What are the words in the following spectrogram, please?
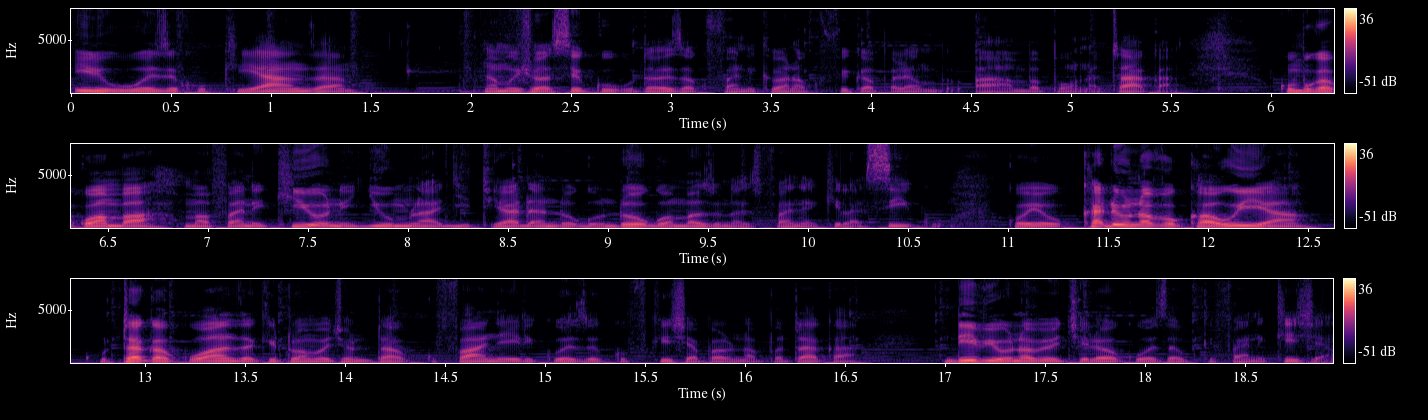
ili uweze kukianza, na mwisho wa siku utaweza kufanikiwa na kufika pale ambapo unataka. Kumbuka kwamba mafanikio ni jumla jitihada ndogo ndogo ambazo unazifanya kila siku. Kwa hiyo kadri unavyokawia kutaka kuanza kitu ambacho unataka kufanya ili kuweze kufikisha pale unapotaka, ndivyo unavyochelewa kuweza kukifanikisha.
